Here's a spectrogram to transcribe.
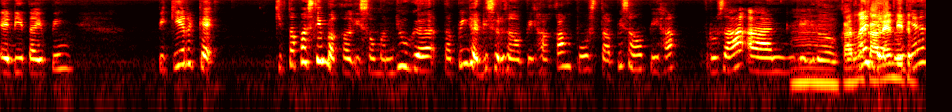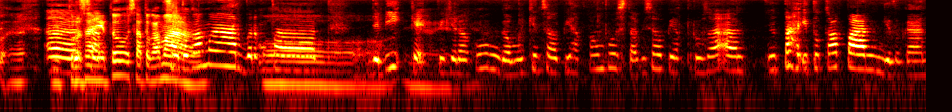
eh di Taiping pikir kayak kita pasti bakal isoman juga tapi nggak disuruh sama pihak kampus tapi sama pihak perusahaan gitu Hmm, karena, kalian di, jatuhnya, eh, di eh, perusahaan sa- itu satu kamar. satu kamar berempat. Oh, jadi kayak iya, pikir aku nggak mungkin sama pihak kampus tapi sama pihak perusahaan. Entah itu kapan gitu kan.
